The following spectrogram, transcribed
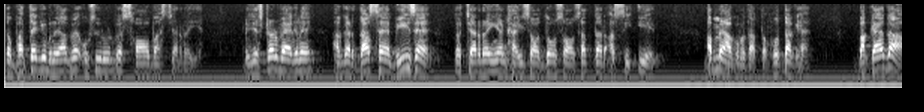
تو بھتے کی بنیاد پہ اسی روٹ پہ سو بس چل رہی ہے۔ رجسٹرڈ ویگنیں اگر دس ہیں، بیس ہیں، تو چل رہی ہیں ڈھائی سو، دو سو، ستر، اسی، یہ۔ اب میں آپ کو بتاتا ہوں، ہوتا کیا ہے؟ باقاعدہ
